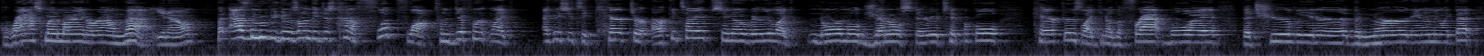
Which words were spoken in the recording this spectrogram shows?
grasp my mind around that, you know. But as the movie goes on, they just kind of flip flop from different like I guess you'd say character archetypes, you know, very like normal, general, stereotypical characters like you know the frat boy, the cheerleader, the nerd, you know I mean, like that.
